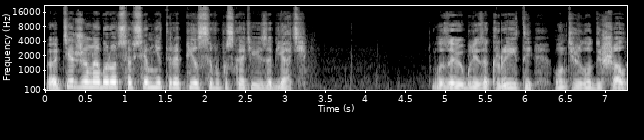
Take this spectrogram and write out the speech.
Отец же, наоборот, совсем не торопился выпускать ее из объятий. Глаза его были закрыты, он тяжело дышал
